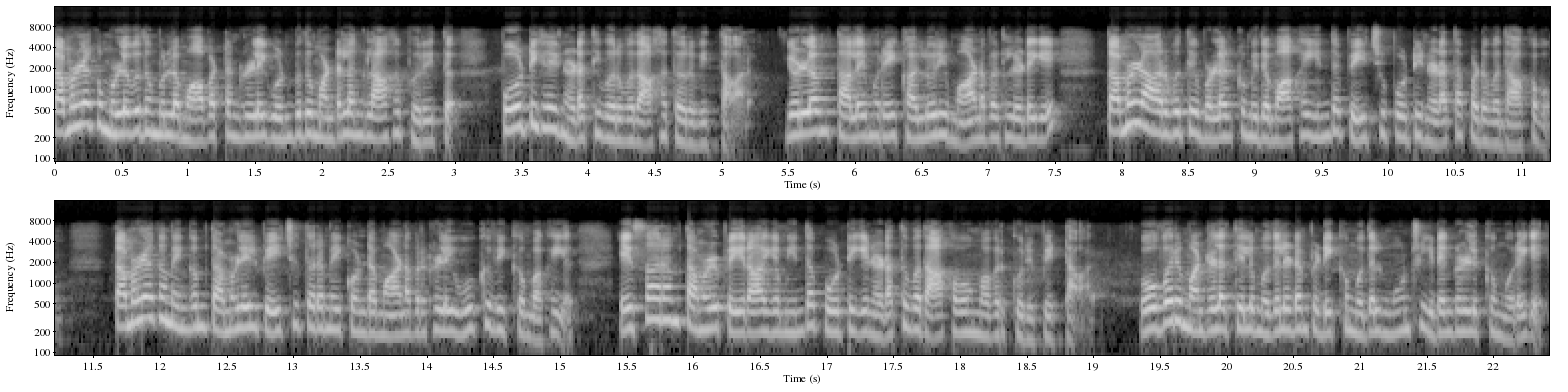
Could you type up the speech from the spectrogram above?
தமிழகம் முழுவதும் உள்ள மாவட்டங்களை ஒன்பது மண்டலங்களாக பிரித்து போட்டிகளை நடத்தி வருவதாக தெரிவித்தார். இளம் தலைமுறை கல்லூரி மாணவர்களிடையே தமிழ் ஆர்வத்தை வளர்க்கும் விதமாக இந்த பேச்சுப் போட்டி நடத்தப்படுவதாகவும் தமிழகம் எங்கும் தமிழில் பேச்சுத் திறமை கொண்ட மாணவர்களை ஊக்குவிக்கும் வகையில் எஸ்ஆர்எம் தமிழ் பேராயம் இந்த போட்டியை நடத்துவதாகவும் அவர் குறிப்பிட்டார். ஒவ்வொரு மண்டலத்திலும் முதலிடம் பிடிக்கும் முதல் மூன்று இடங்களுக்கு முறையே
